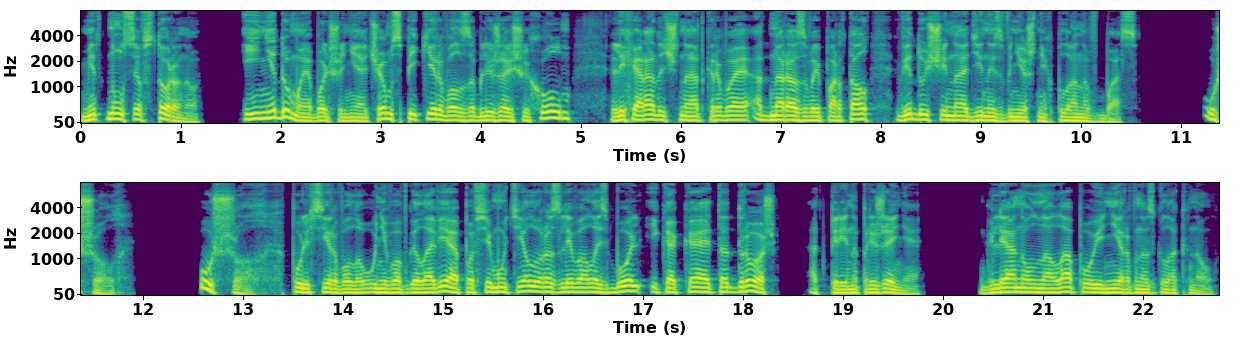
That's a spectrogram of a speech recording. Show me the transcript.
метнулся в сторону и, не думая больше ни о чем, спикировал за ближайший холм, лихорадочно открывая одноразовый портал, ведущий на один из внешних планов баз. Ушел. Ушел. Пульсировало у него в голове, а по всему телу разливалась боль и какая-то дрожь от перенапряжения. Глянул на лапу и нервно сглотнул.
